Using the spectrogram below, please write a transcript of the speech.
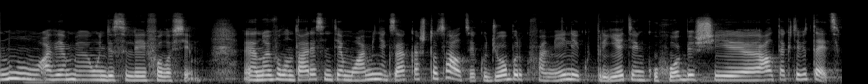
nu avem unde să le folosim. Noi, voluntarii, suntem oameni exact ca și toți alții, cu joburi, cu familii, cu prieteni, cu hobby și alte activități.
